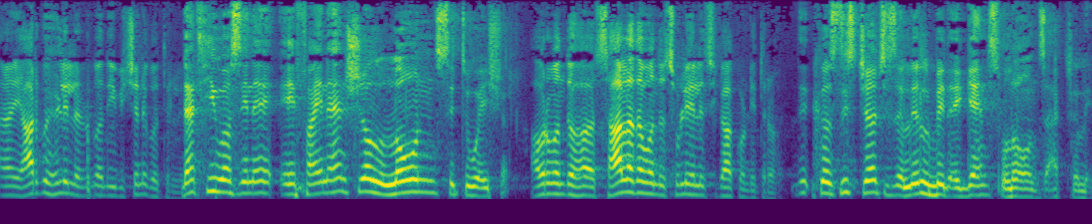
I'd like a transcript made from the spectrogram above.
ಆ, ಯಾರಿಗೂ ಹೇಳಿಲ್ಲ ನನಗೊಂದು ಈ ವಿಷಯನೇ ಗೊತ್ತಿರಲಿಲ್ಲ that he was in a, a financial loan situation. ಅವರು ಒಂದು ಹ- ಸಾಲದ ಒಂದು ಸುಳಿಯಲ್ಲಿ ಸಿಕ್ಕಾಕೊಂಡಿದ್ರು Because this church is a little bit against loans, actually.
